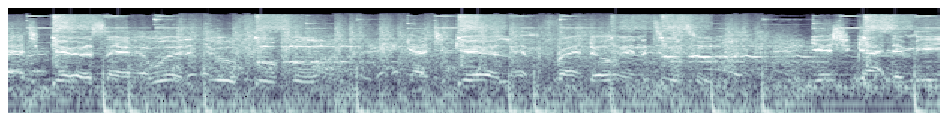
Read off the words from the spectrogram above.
Got your girl saying what to do, foo foo. Got your girl let me front door in the tutu. Yeah, she got that million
